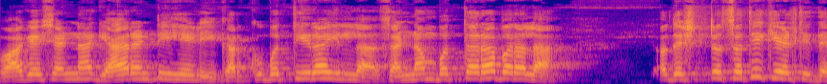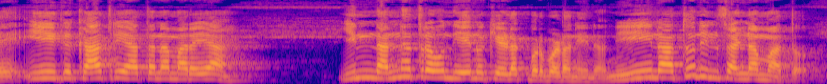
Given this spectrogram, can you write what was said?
ವಾಗೇಶಣ್ಣ ಗ್ಯಾರಂಟಿ ಹೇಳಿ, ಕರ್ಕು ಬತ್ತೀರಾ ಇಲ್ಲ? ಸಣ್ಣಮ್ಮ ಬತ್ತಾರ ಬರಲ್ಲ. ಅದೆಷ್ಟು ಸತಿ ಕೇಳ್ತಿದ್ದೆ. ಈಗ ಖಾತ್ರಿ ಆತನ ಮರಯ್ಯ ಇನ್ನು ನನ್ನ ಹತ್ರ ಒಂದು ಏನು ಕೇಳಕ್ಕೆ ಬರಬೇಡ ನೀನು. ನೀನಾತು ನಿನ್ನ ಸಣ್ಣಮ್ಮ ಆತು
